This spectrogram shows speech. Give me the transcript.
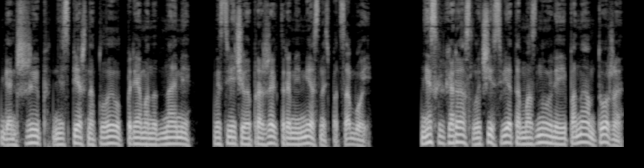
Ганшип неспешно плыл прямо над нами, высвечивая прожекторами местность под собой. Несколько раз лучи света мазнули и по нам тоже,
